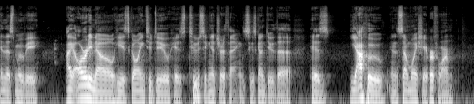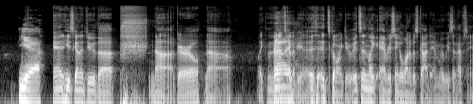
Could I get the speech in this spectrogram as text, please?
in this movie, I already know he's going to do his two signature things. He's going to do the his Yahoo in some way, shape, or form, Yeah. and he's going to do the "Psh, nah, girl, nah. Like that's Really? going to be in it. It's, it's going to. It's in like every single one of his goddamn movies that I've seen.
